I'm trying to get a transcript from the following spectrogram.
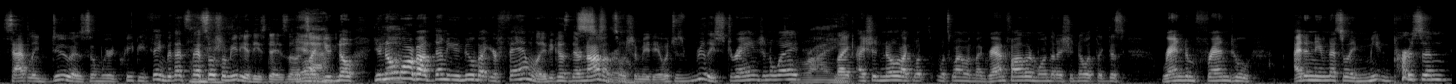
sadly do as some weird creepy thing. But that's that's social media these days, though. It's Yeah. like you know you know more about them than you knew about your family because they're not on social media, which is really strange in a way. Right. Like I should know like what's what's going on with my grandfather more than I should know with like this random friend who I didn't even necessarily meet in person.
